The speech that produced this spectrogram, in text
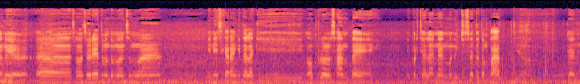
Anu ya, eh, selamat sore teman-teman semua. Ini sekarang kita lagi ngobrol santai di perjalanan menuju satu tempat Ya, dan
